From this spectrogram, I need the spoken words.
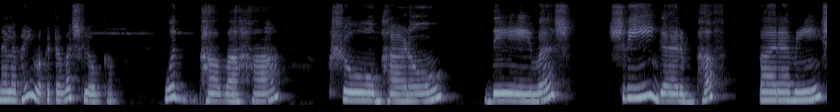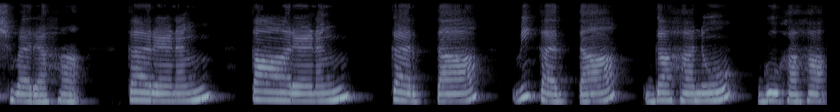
నలభై ఒకటవ శ్లోకం. ఉద్భవ క్షోభణో దేవశ్ శ్రీగర్భ परमेश्वरः। करणं कारणं कर्ता विकर्ता गहनो गुहः।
